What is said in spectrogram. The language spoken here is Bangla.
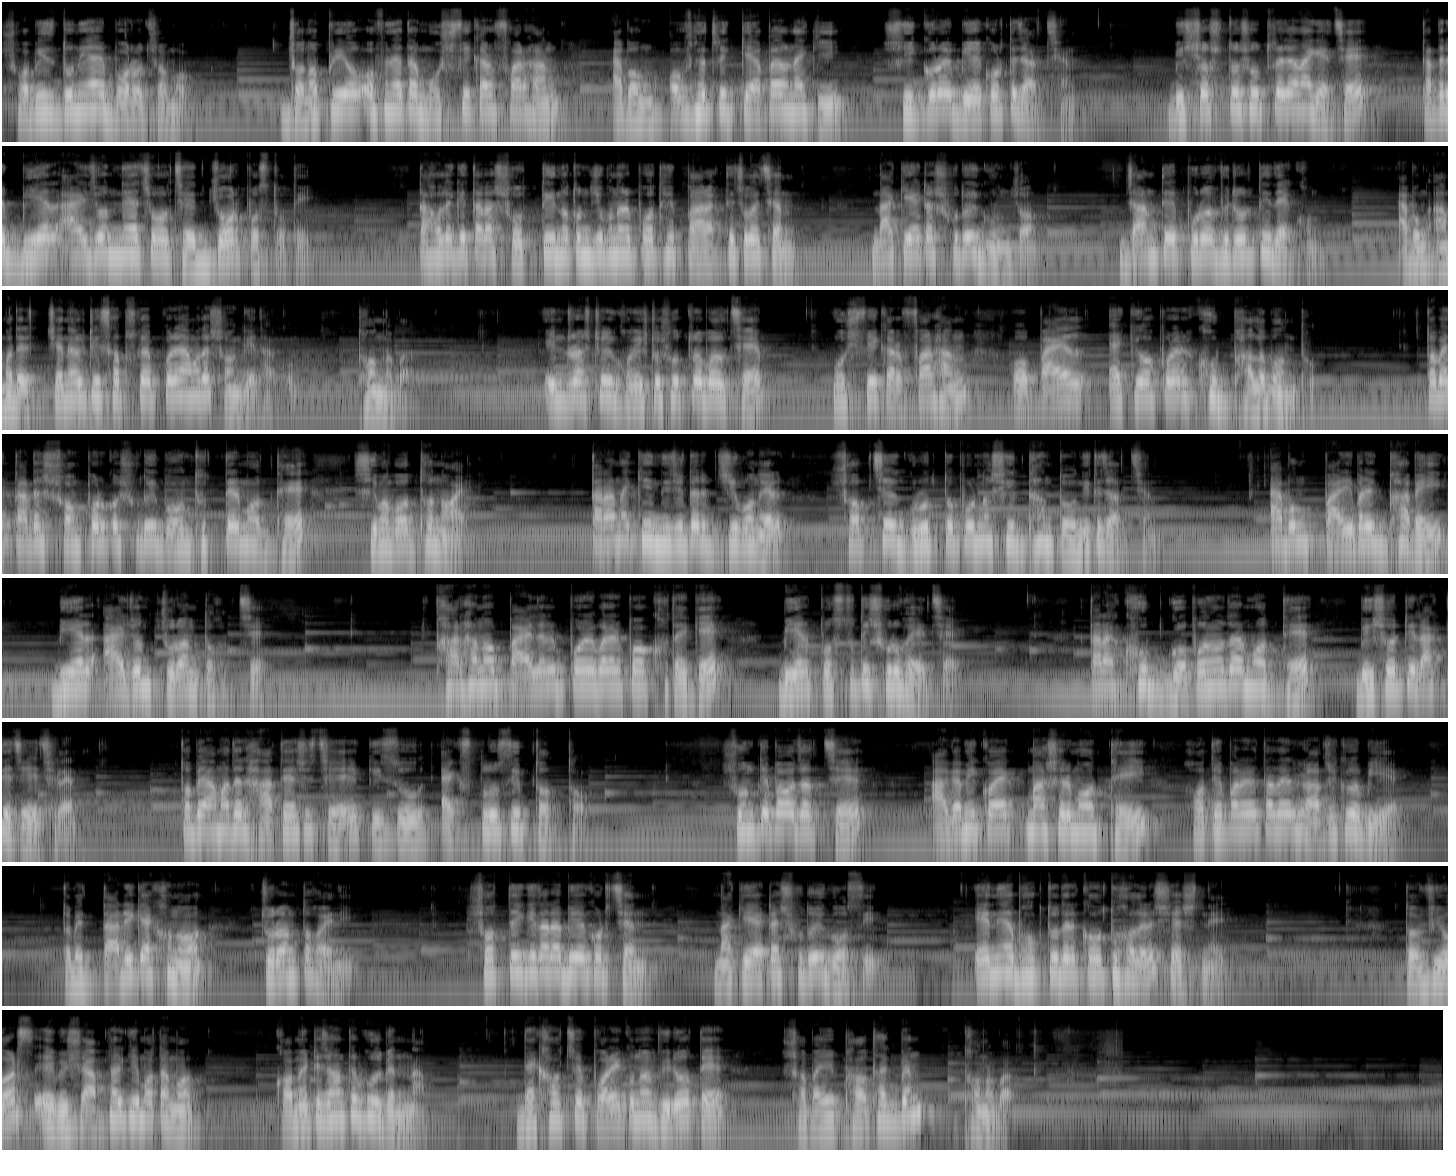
শোবিজ দুনিয়ায় বড় চমক। জনপ্রিয় অভিনেতা মুশফিকার ফারহান এবং অভিনেত্রী ক্যাপাল নাকি শীঘ্রই বিয়ে করতে যাচ্ছেন। বিশ্বস্ত সূত্রে জানা গেছে, তাদের বিয়ের আয়োজন নিয়ে চলছে জোর প্রস্তুতি। তাহলে কি তারা সত্যি নতুন জীবনের পথে পা রাখতে চলেছেন? নাকি এটা শুধুই গুঞ্জন? জানতে পুরো ভিডিওটি দেখুন এবং আমাদের চ্যানেলটি সাবস্ক্রাইব করে আমাদের সঙ্গে থাকুন। ধন্যবাদ। ইন্ডাস্ট্রির ঘনিষ্ঠ সূত্র বলছে মুশফিক আর ফারহান ও পায়েল একে অপরের খুব ভালো বন্ধু। তবে তাদের সম্পর্ক শুধুই বন্ধুত্বের মধ্যে সীমাবদ্ধ নয়, তারা নাকি নিজেদের জীবনের সবচেয়ে গুরুত্বপূর্ণ সিদ্ধান্ত নিতে যাচ্ছেন এবং পারিবারিকভাবেই বিয়ের আয়োজন চূড়ান্ত হচ্ছে। ফারহান ও পায়েলের পরিবারের পক্ষ থেকে বিয়ের প্রস্তুতি শুরু হয়েছে। তারা খুব গোপনতার মধ্যে বিষয়টি রাখতে চেয়েছিলেন। তবে আমাদের হাতে এসেছে কিছু এক্সক্লুসিভ তথ্য। শুনতে পাওয়া যাচ্ছে, আগামী কয়েক মাসের মধ্যেই হতে পারে তাদের রাজকীয় বিয়ে। তবে তারিখ এখনও চূড়ান্ত হয়নি। সত্যিই কি তারা বিয়ে করছেন, নাকি এটা শুধুই গসিপ? এ নিয়ে ভক্তদের কৌতূহলের শেষ নেই। তো ভিউয়ার্স এই বিষয়ে আপনার কি মতামত? কমেন্টে জানাতে ভুলবেন না। দেখা হচ্ছে পরে কোনো ভিডিওতে। সবাই ভালো থাকবেন, ধন্যবাদ।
